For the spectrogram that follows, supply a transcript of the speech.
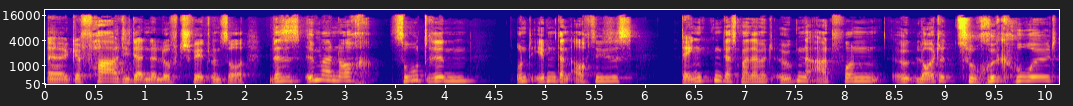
äh, Gefahr, die da in der Luft schwebt und so. Das ist immer noch so drin und eben dann auch dieses denken, dass man damit irgendeine Art von äh, Leute zurückholt,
